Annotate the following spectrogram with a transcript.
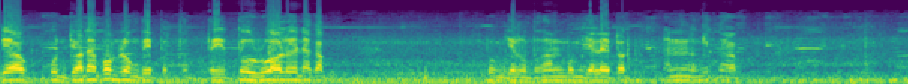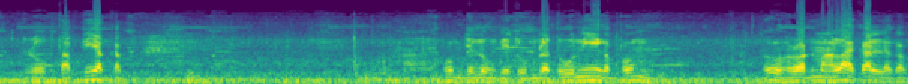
เดี๋ยวคุณจอดให้ผมลงที่ที่ตู้รัวเลยนะครับ ผมจะลงตรงนั้นผมจะเลยรถอันนิดนะครับลงตะเปียกครับผมจะลงที่ถุมประตูนี้ครับผมโอ้รถมาไล่กันแล้วครับ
